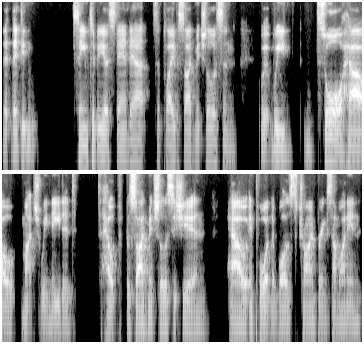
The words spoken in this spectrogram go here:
that there didn't seem to be a standout to play beside Mitch Lewis, and we, we saw how much we needed help beside Mitch Lewis this year and how important it was to try and bring someone in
